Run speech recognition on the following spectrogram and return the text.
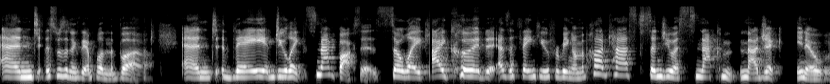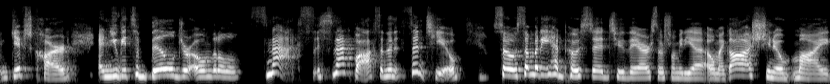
and this was an example in the book. And they do like snack boxes. So, like, I could, as a thank you for being on the podcast, send you a snack magic, you know, gift card, and you get to build your own little snacks snack box and then it's sent to you so somebody had posted to their social media oh my gosh you know my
